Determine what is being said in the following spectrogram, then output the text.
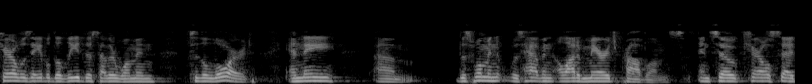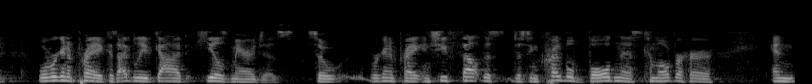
Carol was able to lead this other woman to the Lord. And they, um, this woman was having a lot of marriage problems, and so Carol said, "Well, we're going to pray because I believe God heals marriages. So we're going to pray." And she felt this just incredible boldness come over her, and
